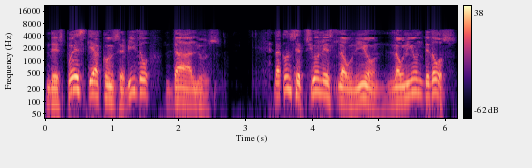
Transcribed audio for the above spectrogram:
después que ha concebido, da a luz. La concepción es la unión, la unión de dos.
